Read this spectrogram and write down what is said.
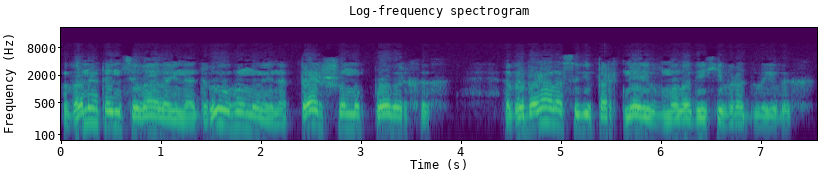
Вона танцювала і на другому, і на першому поверхах, вибирала собі партнерів молодих і вродливих.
